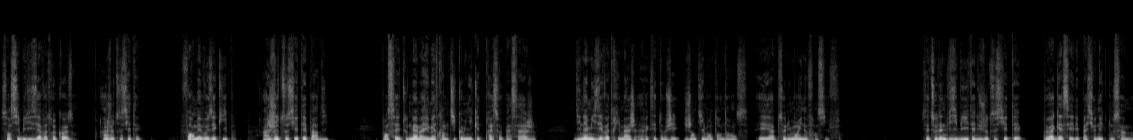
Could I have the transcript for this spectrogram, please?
Sensibilisez à votre cause? Un jeu de société. Formez vos équipes? Un jeu de société pardi. Pensez tout de même à émettre un petit communiqué de presse au passage. Dynamisez votre image avec cet objet gentiment tendance et absolument inoffensif. Cette soudaine visibilité du jeu de société peut agacer les passionnés que nous sommes.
